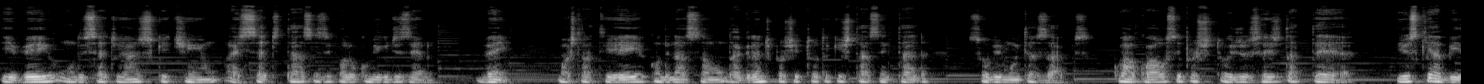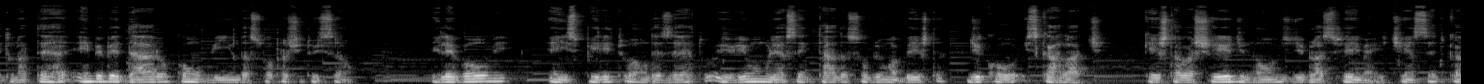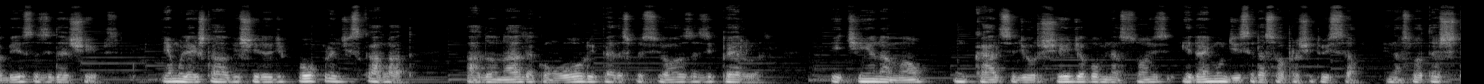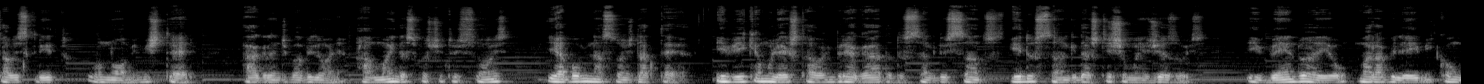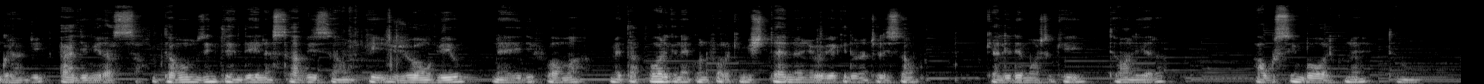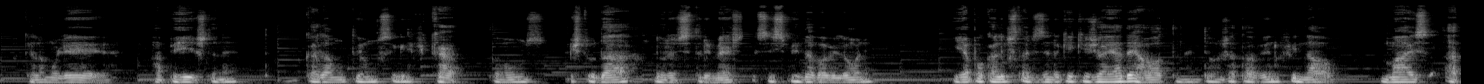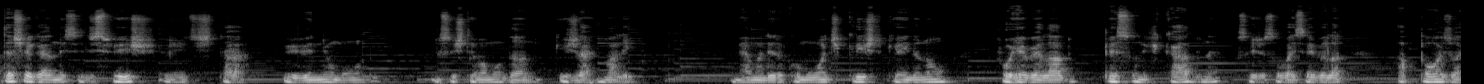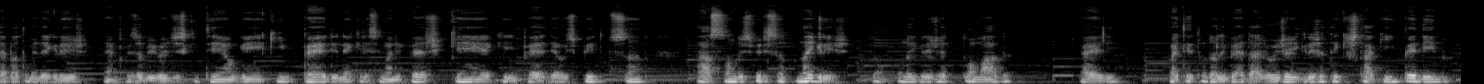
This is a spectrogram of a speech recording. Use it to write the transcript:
E veio um dos sete anjos que tinham as sete taças e falou comigo, dizendo: Vem, mostrar-te-ei a condenação da grande prostituta que está sentada sobre muitas águas, com a qual se prostituíram os reis da terra, e os que habitam na terra embebedaram com o vinho da sua prostituição. E levou-me em espírito a um deserto e vi uma mulher sentada sobre uma besta de cor escarlate que estava cheia de nomes de blasfêmia e tinha sete cabeças e dez chifres. E a mulher estava vestida de púrpura e de escarlata, adornada com ouro e pedras preciosas e pérolas, e tinha na mão um cálice de ouro cheio de abominações e da imundícia da sua prostituição. E na sua testa estava escrito o nome Mistério, a Grande Babilônia, a mãe das prostituições e abominações da terra. E vi que a mulher estava embriagada do sangue dos santos e do sangue das testemunhas de Jesus e vendo-a eu, maravilhei-me com grande admiração. Então vamos entender nessa visão que João viu, né, de forma metafórica, né, quando fala que mistério, né, a gente vai ver aqui durante a lição, que ali demonstra que então ali era algo simbólico, né? Então aquela mulher, a besta, né? Então, cada um tem um significado. Então vamos estudar durante esse trimestre esse espírito da Babilônia e Apocalipse está dizendo aqui que já é a derrota, né? então já está vendo o final. Mas até chegar nesse desfecho, a gente está vivendo em um mundo, um sistema mundano que já é maligno. Da mesma maneira como o anticristo, que ainda não foi revelado personificado, né? ou seja, só vai ser revelado após o arrebatamento da igreja, né? pois a Bíblia diz que tem alguém que impede né, que ele se manifeste. Quem é que impede? É o Espírito Santo, a ação do Espírito Santo na igreja. Então, quando a igreja é tomada, aí ele vai ter toda a liberdade. Hoje a igreja tem que estar aqui impedindo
